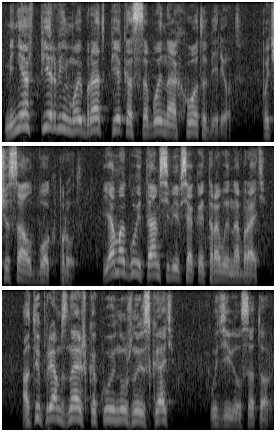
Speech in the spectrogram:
Меня в первень мой брат Пека с собой на охоту берет. Почесал бок пруд. Я могу и там себе всякой травы набрать. А ты прям знаешь, какую нужно искать? Удивился Торг.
